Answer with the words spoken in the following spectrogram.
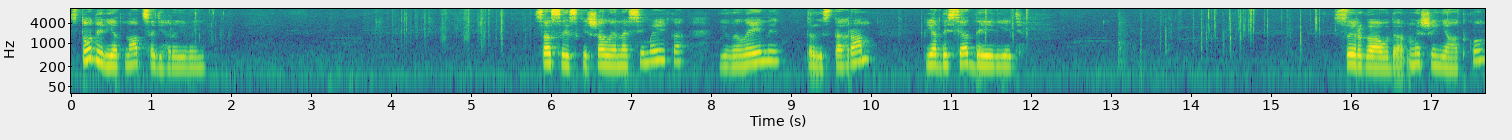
119 гривень. Сосиски шалена сімейка, ювілейний 300 грам 59. Сир гауда мишенятко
